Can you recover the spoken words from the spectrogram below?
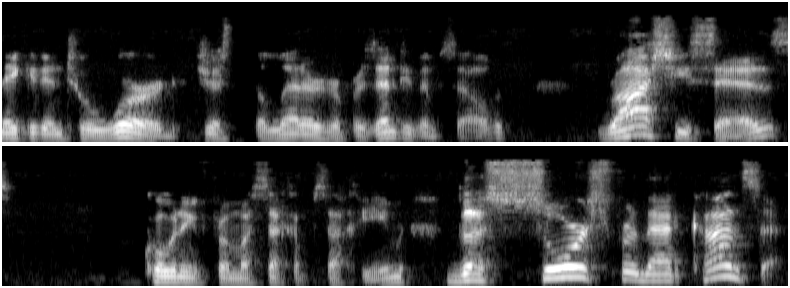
make it into a word, just the letters representing themselves. Rashi says, quoting from Masechet Pesachim, the source for that concept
